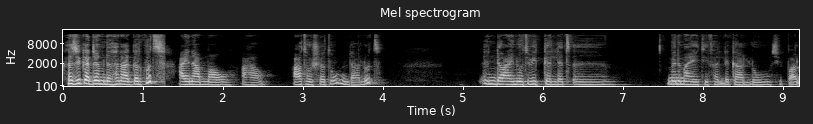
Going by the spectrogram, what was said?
ከዚህ ቀደም እንደተናገርኩት አይናማው አቶ እሸቱ እንዳሉት እንደው አይኖት ቢገለጥ ምን ማየት ይፈልጋሉ ሲባሉ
